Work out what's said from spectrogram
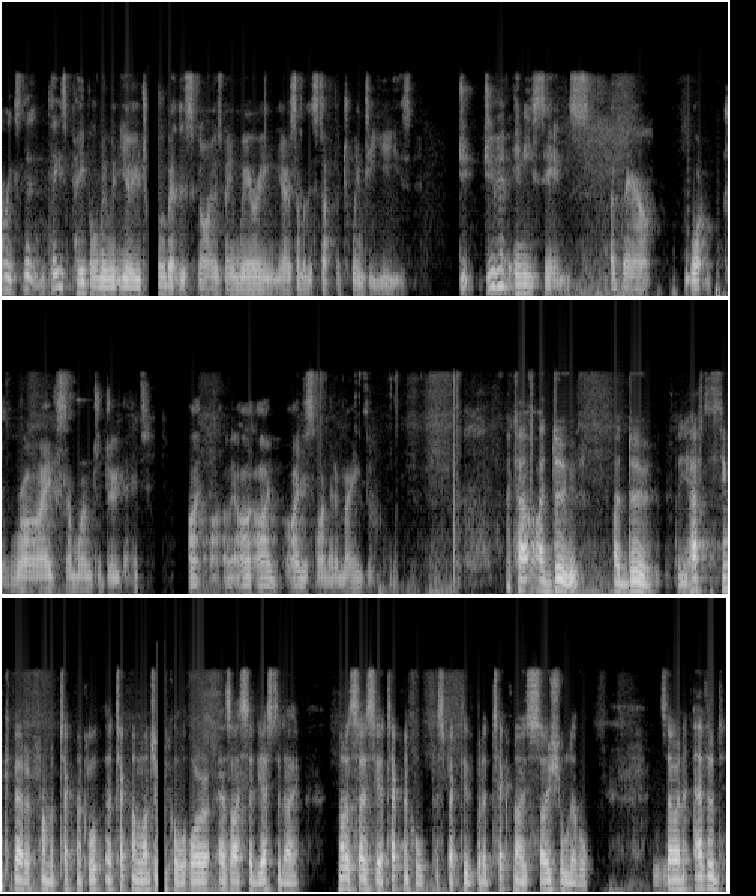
Alex, the, these people, I mean, you know, you talk about this guy who's been wearing, you know, some of this stuff for 20 years. Do, do you have any sense about what drives someone to do that? I, I, I, I just find that amazing. Okay, I do. I do. But you have to think about it from a technical, a technological, or as I said yesterday, not a socio-technical perspective, but a techno-social level. Mm-hmm. So an avid,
